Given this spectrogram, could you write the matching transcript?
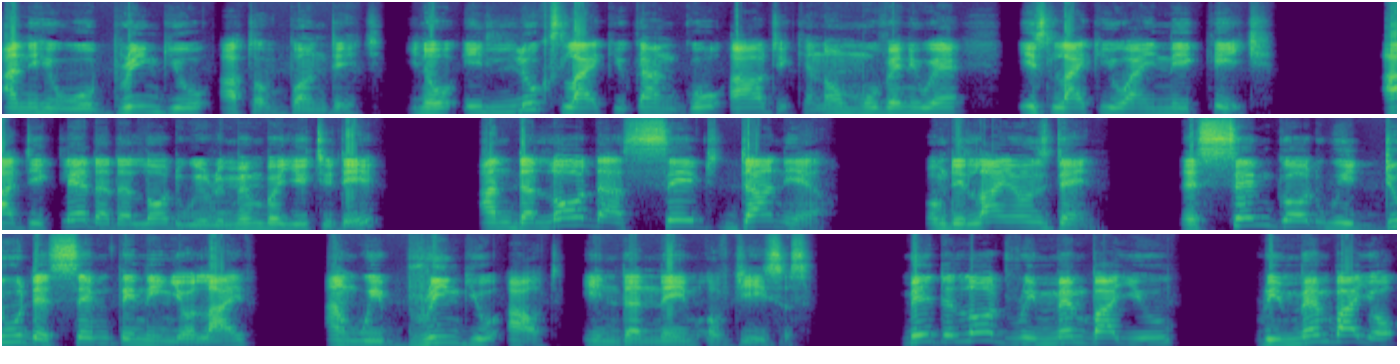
and he will bring you out of bondage. You know, it looks like you can't go out, you cannot move anywhere. It's like you are in a cage. I declare that the Lord will remember you today. And the Lord has saved Daniel from the lion's den. The same God will do the same thing in your life and will bring you out in the name of Jesus. May the Lord remember you, remember your,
